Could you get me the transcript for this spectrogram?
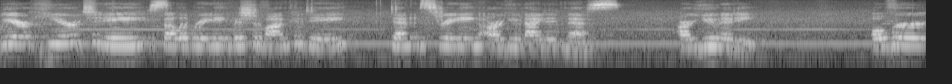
We are here today celebrating Vishavanka Day, demonstrating our unitedness, our unity. Over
